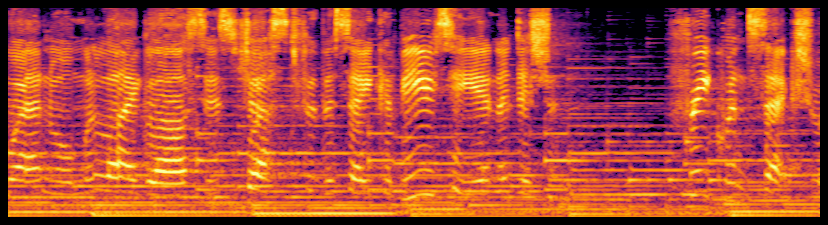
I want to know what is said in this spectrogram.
Wear normal eyeglasses just for the sake of beauty in addition. Frequent sexual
